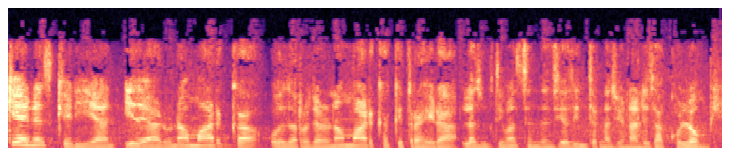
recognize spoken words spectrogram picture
quienes querían idear una marca o desarrollar una marca que trajera las últimas tendencias internacionales a Colombia,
